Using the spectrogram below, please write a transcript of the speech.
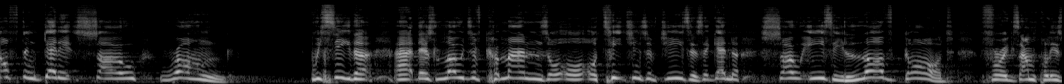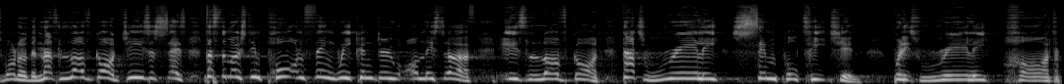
often get it so wrong. We see that uh, there's loads of commands or, or, or, teachings of Jesus. Again, so easy. Love God, for example, is one of them. That's love God. Jesus says that's the most important thing we can do on this earth is love God. That's really simple teaching but it's really hard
